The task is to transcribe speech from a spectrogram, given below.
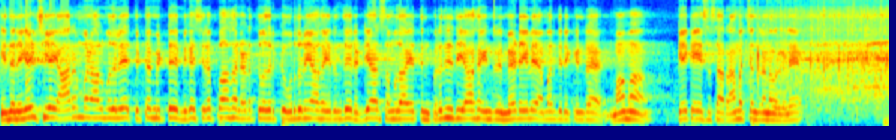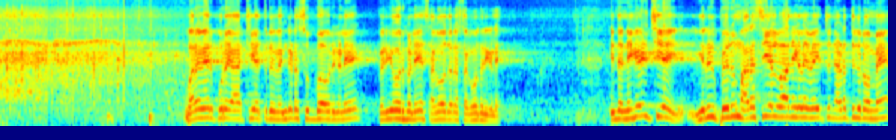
இந்த நிகழ்ச்சியை ஆரம்ப நாள் முதலே திட்டமிட்டு மிக சிறப்பாக நடத்துவதற்கு உறுதுணையாக இருந்து ரெட்டியார் சமுதாயத்தின் பிரதிநிதியாக இன்று மேடையிலே அமர்ந்திருக்கின்ற மாமா K K S S R Ramachandran அவர்களே வரவேற்புரை ஆற்றிய திரு வெங்கட சுப்பு அவர்களே பெரியோர்களே சகோதர சகோதரிகளே. இந்த நிகழ்ச்சியை இரு பெரும் அரசியல்வாதிகளை வைத்து நடத்துகிறோமே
